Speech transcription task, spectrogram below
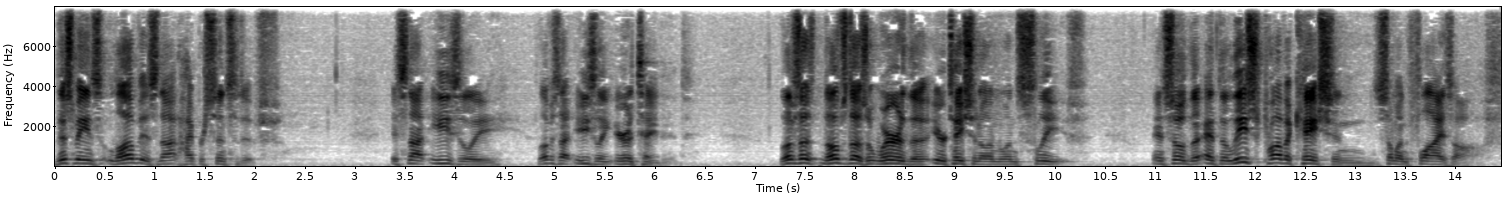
This means love is not hypersensitive. It's not easily, love is not easily irritated. Love, does, love doesn't wear the irritation on one's sleeve. And so the, at the least provocation, someone flies off.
